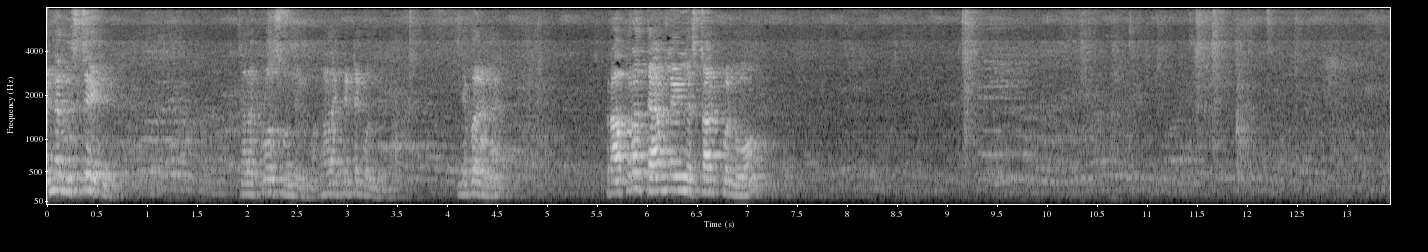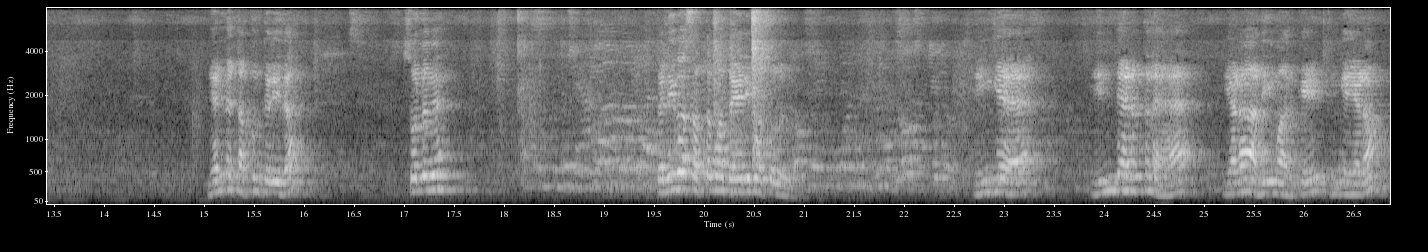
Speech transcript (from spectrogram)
என்ன மிஸ்டேக் நல்லா க்ளோஸ் வந்துருமா நல்லா கிட்டக்கு வந்துருமா இங்கே பாருங்கள் ப்ராப்பராக தேர்ட் லைனில் ஸ்டார்ட் பண்ணுவோம். என்ன தப்புன்னு தெரியுதா? சொல்லுங்க. தெளிவா சத்தமா தைரியமா சொல்லுங்க. இங்க இந்த இடத்துல இடம் அதிகமா இருக்கு. இங்க இடம்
